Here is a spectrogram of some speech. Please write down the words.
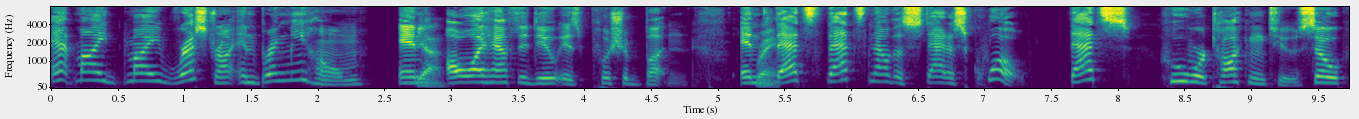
at my my restaurant and bring me home. And yeah. all I have to do is push a button. And right. that's that's now the status quo. That's who we're talking to. So,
